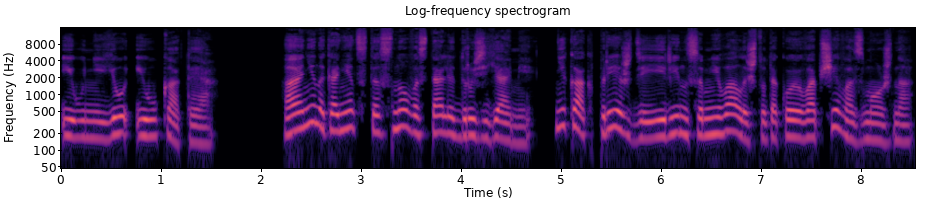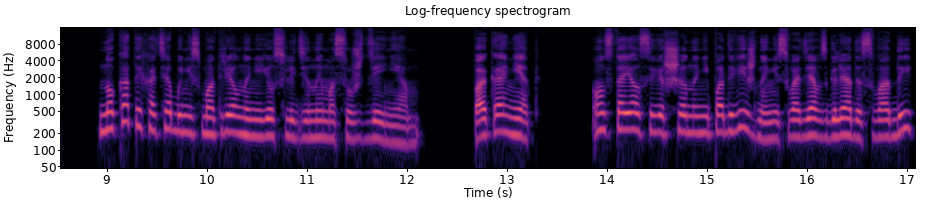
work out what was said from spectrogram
и у нее, и у Катая. А они, наконец-то, снова стали друзьями. Не как прежде, и Ирина сомневалась, что такое вообще возможно но Катый хотя бы не смотрел на нее с ледяным осуждением. Пока нет. Он стоял совершенно неподвижно, не сводя взгляда с воды,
